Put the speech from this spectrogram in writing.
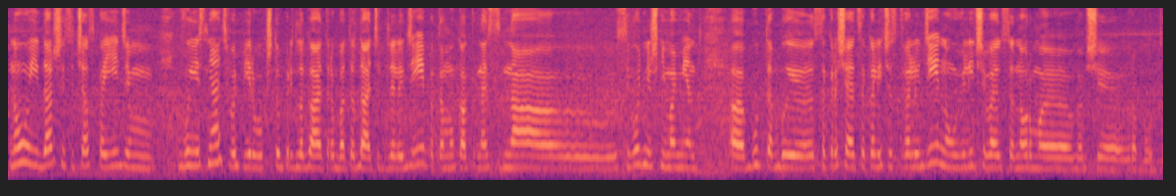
Ну и дальше сейчас поедем выяснять, во-первых, что предлагает работодатель для людей, потому как на, на э, сегодняшний момент э, будто бы сокращается количество людей, но увеличиваются нормы вообще работы.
